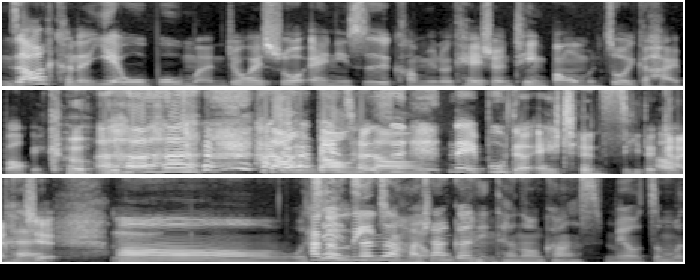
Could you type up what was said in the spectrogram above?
你知道，可能业务部门就会说：“哎、你是 communication team，帮我们做一个海报给客户。”它就会变成是内部的 agency 的感觉。哦，我之前真的好像跟 internal cons 没有这么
